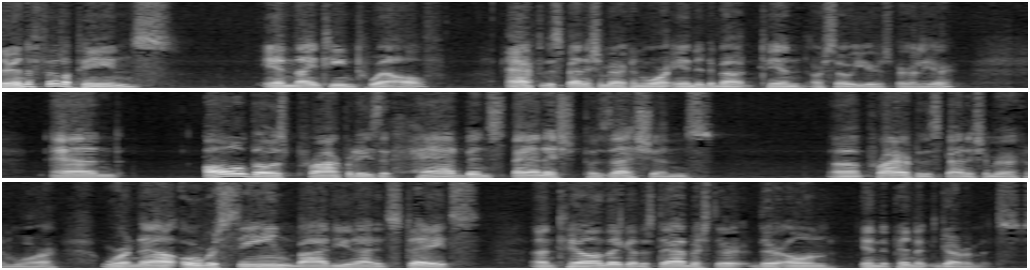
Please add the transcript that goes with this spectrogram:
they're in the Philippines in 1912, after the Spanish-American War ended about 10 or so years earlier. And all those properties that had been Spanish possessions uh, prior to the Spanish-American War were now overseen by the United States until they could establish their, their own independent governments.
